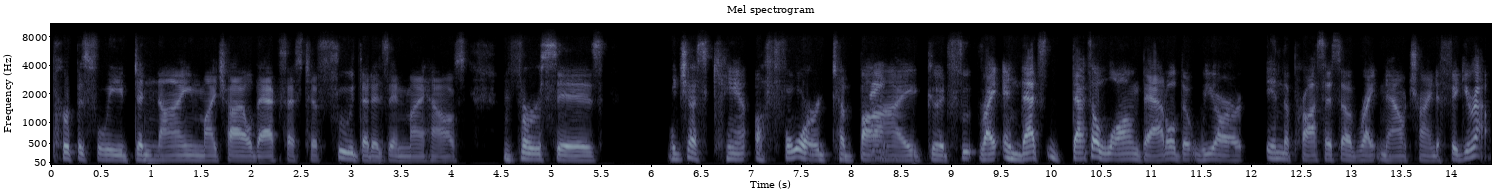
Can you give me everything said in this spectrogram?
purposefully denying my child access to food that is in my house versus i just can't afford to buy right. good food right? And that's that's a long battle that we are in the process of right now trying to figure out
